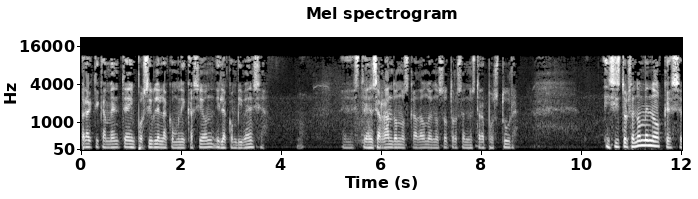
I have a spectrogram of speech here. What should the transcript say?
prácticamente imposible la comunicación y la convivencia, este, encerrándonos cada uno de nosotros en nuestra postura. Insisto, el fenómeno que se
